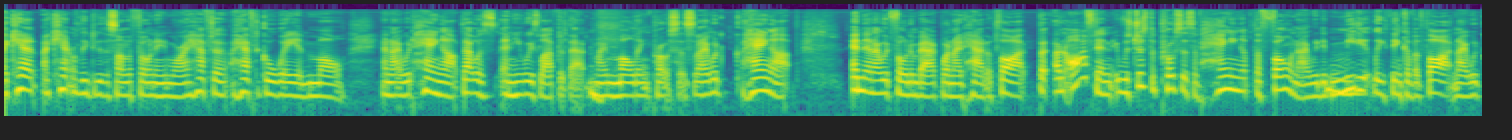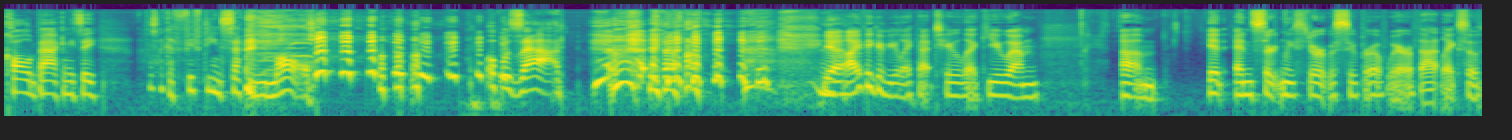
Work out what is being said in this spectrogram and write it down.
I can't. I can't really do this on the phone anymore. I have to. I have to go away and mull. And I would hang up. That was, and he always laughed at that. My mulling process. And I would hang up, and then I would phone him back when I'd had a thought. But and often it was just the process of hanging up the phone. I would immediately think of a thought, and I would call him back, and he'd say, "That was like a fifteen second mull. what was that?" Yeah, I think of you like that too. Like you, um, um, it, and certainly Stuart was super aware of that. Like, so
